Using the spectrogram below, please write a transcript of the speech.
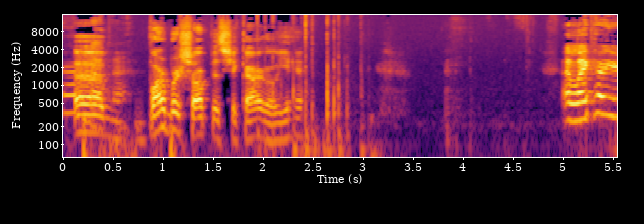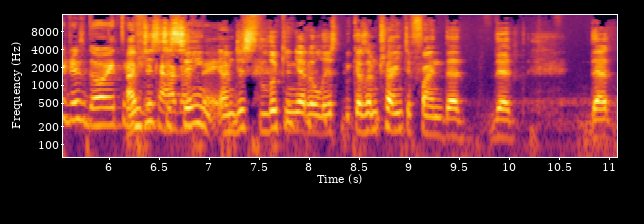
uh, barbershop is Chicago. Yeah. I like how you're just going through. I'm just Chicago seeing. things. I'm just looking at a list because I'm trying to find that that that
